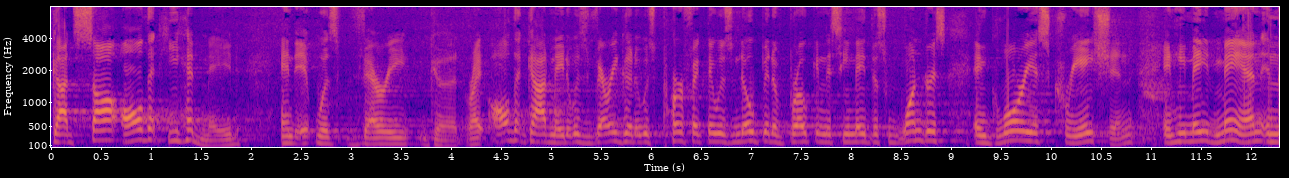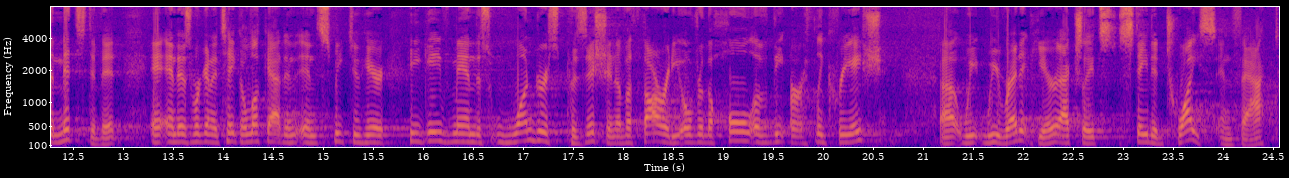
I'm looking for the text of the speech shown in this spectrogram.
God saw all that he had made and it was very good, right? All that God made, it was very good. It was perfect. There was no bit of brokenness. He made this wondrous and glorious creation, and He made man in the midst of it. And, and as we're going to take a look at and, and speak to here, He gave man this wondrous position of authority over the whole of the earthly creation. Uh, we, we read it here. Actually, it's stated twice, in fact,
